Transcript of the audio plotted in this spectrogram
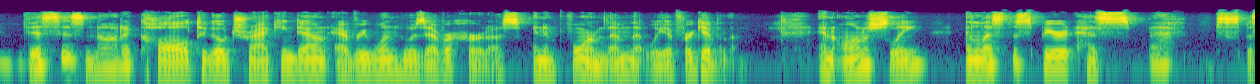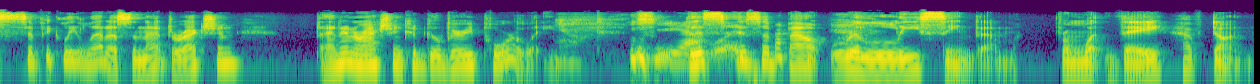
Mhm. This is not a call to go tracking down everyone who has ever hurt us and inform them that we have forgiven them. And honestly, unless the Spirit has spe- specifically led us in that direction, that interaction could go very poorly. yeah, this is about releasing them from what they have done,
